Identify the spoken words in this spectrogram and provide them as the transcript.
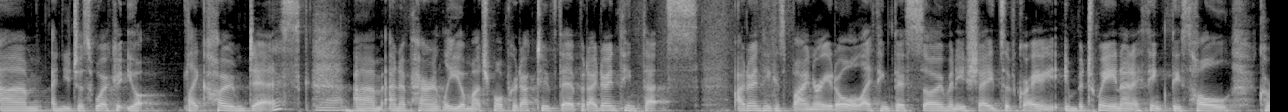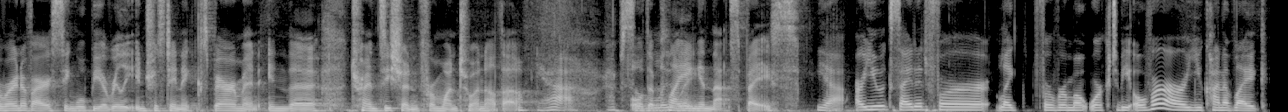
um, and you just work at your like home desk Yeah. um, and apparently you're much more productive there. But i don't think that's i don't think it's binary at all. I think there's so many shades of grey in between. And i think this whole coronavirus thing will be a really interesting experiment in the transition from one to another. Yeah, or absolutely. the playing in that space. Yeah. Are you excited for like for remote work to be over or are you kind of like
